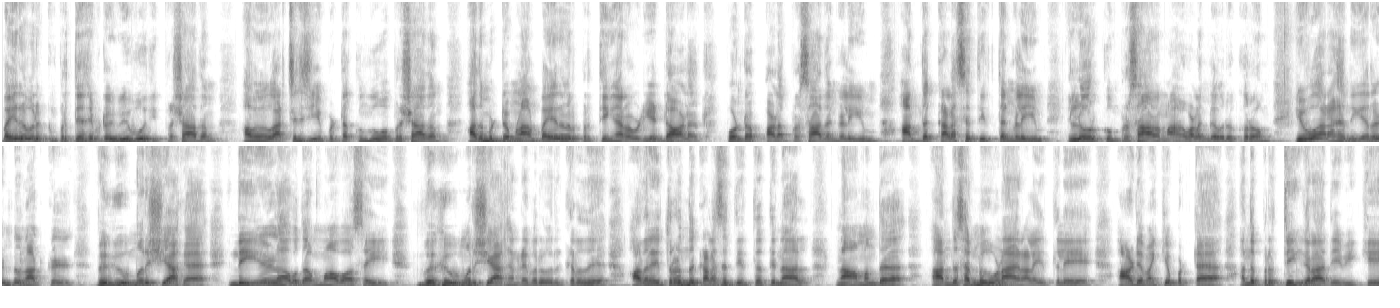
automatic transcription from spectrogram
பைரவருக்கும் பிரத்யேகம் செய்யப்பட்ட விபூதி பிரசாதம் அவர் அர்ச்சனை செய்யப்பட்ட குங்கும பிரசாதம் அது மட்டும் இல்லாமல் பைரவர் பிரத்திங்கருடைய டாலர் போன்ற பல பிரசாதங்களையும் அந்த கலச தீர்த்தங்களையும் எல்லோருக்கும் பிரசாதமாக வழங்கவிருக்கிறோம். இவ்வாறாக இந்த இரண்டு நாட்கள் வெகு விமரிசையாக இந்த ஏழாவது அமாவாசை வெகு விமர்சையாக நடைபெறவிருக்கிறது. அதனைத் தொடர்ந்து கலச தீர்த்தத்தினால் நாம் அந்த அந்த சண்முக விநாயகர் ஆலயத்திலே ஆடி அமைக்கப்பட்ட அந்த பிரத்யங்கரா தேவிக்கு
